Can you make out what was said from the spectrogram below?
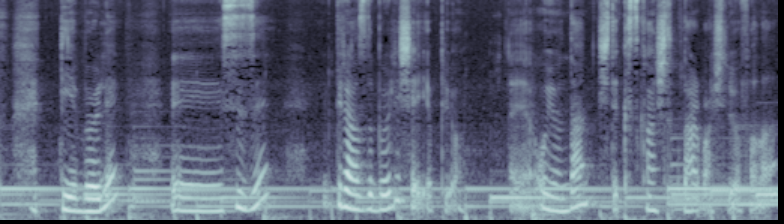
diye böyle e, sizi biraz da böyle şey yapıyor. E, o yönden işte kıskançlıklar başlıyor falan.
